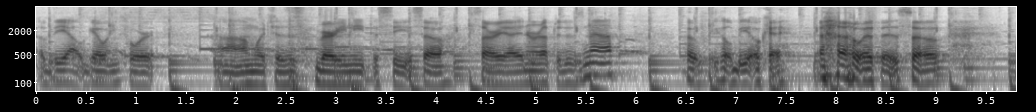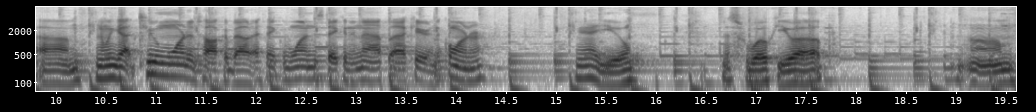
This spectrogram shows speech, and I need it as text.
of the outgoing sort um, which is very neat to see. So sorry I interrupted his nap. Hopefully he'll be okay with it. So, um, and we got two more to talk about. I think one's taking a nap back here in the corner. Yeah, you. Just woke you up. Um,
